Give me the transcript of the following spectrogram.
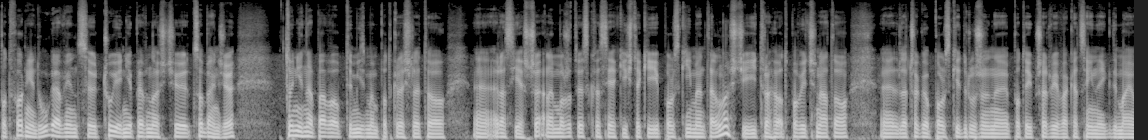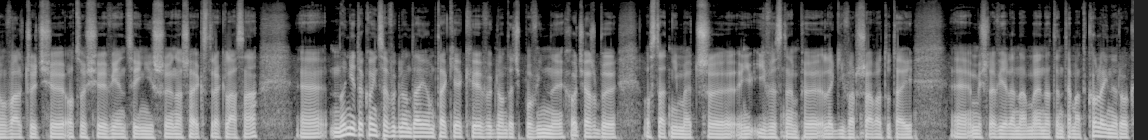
potwornie długa, więc czuje niepewność, co będzie. To nie napawa optymizmem, podkreślę to e, raz jeszcze, ale może to jest kwestia jakiejś takiej polskiej mentalności i trochę odpowiedź na to, e, dlaczego polskie drużyny po tej przerwie wakacyjnej, gdy mają walczyć e, o coś więcej niż nasza ekstraklasa, no nie do końca wyglądają tak, jak wyglądać powinny, chociażby ostatni mecz i występ Legii Warszawa tutaj myślę wiele nam na ten temat kolejny rok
